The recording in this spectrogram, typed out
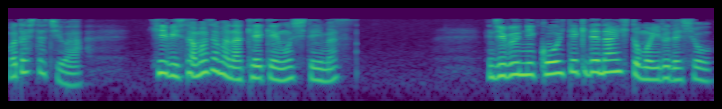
私たちは、日々様々な経験をしています。自分に好意的でない人もいるでしょう。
